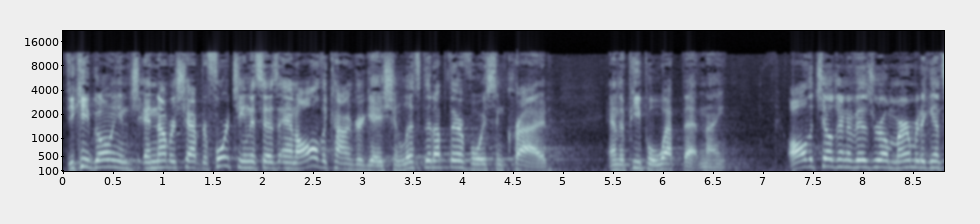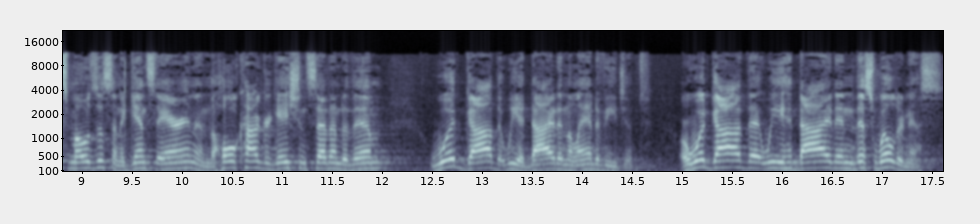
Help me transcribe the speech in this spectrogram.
If you keep going in, in Numbers chapter 14, it says, And all the congregation lifted up their voice and cried, and the people wept that night. All the children of Israel murmured against Moses and against Aaron, and the whole congregation said unto them, Would God that we had died in the land of Egypt, or would God that we had died in this wilderness?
